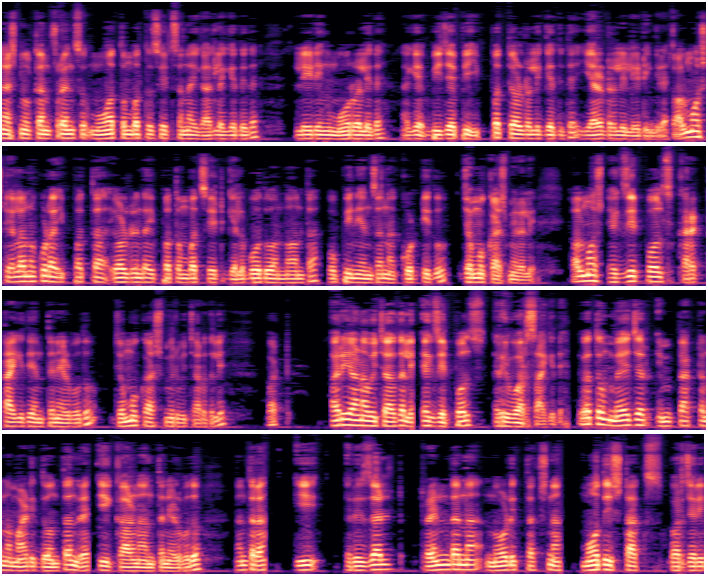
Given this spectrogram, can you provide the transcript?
ನ್ಯಾಷನಲ್ ಕಾನ್ಫರೆನ್ಸ್ ಮೂವತ್ತೊಂಬತ್ತು ಸೀಟ್ಸ್ ಅನ್ನ ಈಗಾಗಲೇ ಗೆದ್ದಿದೆ. ಲೀಡಿಂಗ್ ಮೂರಲ್ಲಿದೆ ಹಾಗೆ ಬಿಜೆಪಿ ಇಪ್ಪತ್ತೇಳರಲ್ಲಿ ಗೆದ್ದಿದೆ, ಎರಡರಲ್ಲಿ ಲೀಡಿಂಗ್ ಇದೆ. ಆಲ್ಮೋಸ್ಟ್ ಎಲ್ಲಾನು ಕೂಡ ಇಪ್ಪತ್ತ ಏಳರಿಂದ ಇಪ್ಪತ್ತೊಂಬತ್ತು ಸೀಟ್ ಗೆಲ್ಲಬಹುದು ಅನ್ನೋಂತ ಒಪಿನಿಯನ್ಸ್ ಅನ್ನ ಕೊಟ್ಟಿದ್ದು ಜಮ್ಮು ಕಾಶ್ಮೀರಲ್ಲಿ. ಆಲ್ಮೋಸ್ಟ್ ಎಕ್ಸಿಟ್ ಪೋಲ್ಸ್ ಕರೆಕ್ಟ್ ಆಗಿದೆ ಅಂತಾನೆ ಹೇಳ್ಬೋದು ಜಮ್ಮು ಕಾಶ್ಮೀರ್ ವಿಚಾರದಲ್ಲಿ. ಬಟ್ ಹರಿಯಾಣ ವಿಚಾರದಲ್ಲಿ ಎಕ್ಸಿಟ್ ಪೋಲ್ಸ್ ರಿವರ್ಸ್ ಆಗಿದೆ. ಇವತ್ತು ಮೇಜರ್ ಇಂಪ್ಯಾಕ್ಟ್ ಅನ್ನ ಮಾಡಿದ್ದು ಅಂತಂದ್ರೆ ಈ ಕಾರಣ ಅಂತಾನೆ ಹೇಳ್ಬೋದು. ನಂತರ ಈ ರಿಸಲ್ಟ್ ಟ್ರೆಂಡ್ ಅನ್ನ ನೋಡಿದ ತಕ್ಷಣ ಮೋದಿ ಸ್ಟಾಕ್ಸ್ ಭರ್ಜರಿ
